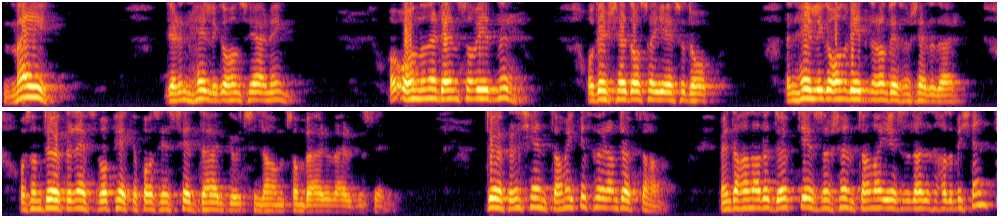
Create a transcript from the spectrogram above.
meg. Det er Den hellige ånds gjerning. Og Ånden er den som vitner. Og det skjedde også i Jesu dåp. Den hellige ånd vitner om det som skjedde der. Og som døperen etterpå peker på, og sier se der Guds lam som bærer verdens synd. Døperen kjente ham ikke før han døpte ham. Men da han hadde døpt Jesus, så skjønte han hva Jesus hadde bekjent.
